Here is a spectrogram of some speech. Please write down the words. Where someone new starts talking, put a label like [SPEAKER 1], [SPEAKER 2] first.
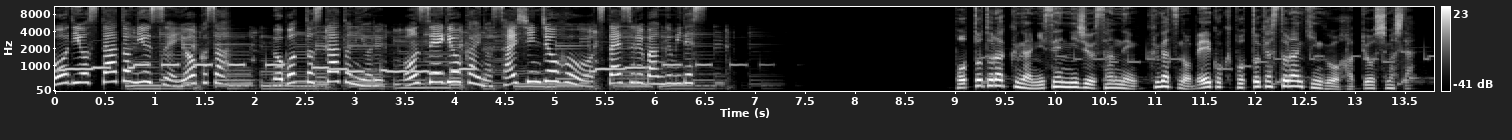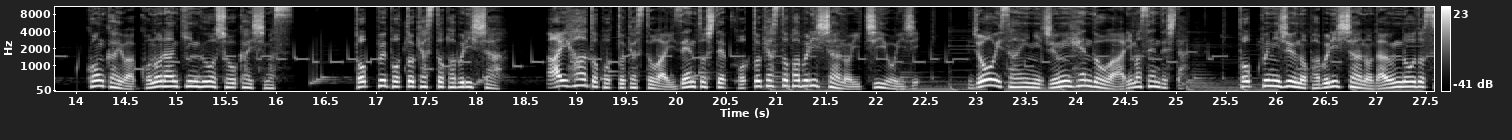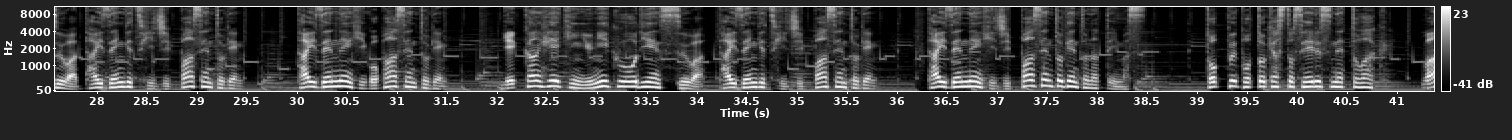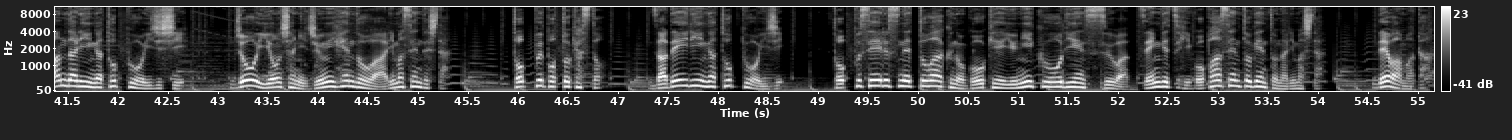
[SPEAKER 1] オーディオスタートニュースへようこそ。ロボットスタートによる音声業界の最新情報をお伝えする番組です。
[SPEAKER 2] ポットトラックが2023年9月の米国ポッドキャストランキングを発表しました。今回はこのランキングを紹介します。トップポッドキャストパブリッシャー。iHeart ポッドキャストは依然としてポッドキャストパブリッシャーの1位を維持。上位3位に順位変動はありませんでした。トップ20のパブリッシャーのダウンロード数は対前月比10%減。対前年比5%減。月間平均ユニークオーディエンス数は対前月比10%減。対前年比10%減となっています。トップポッドキャストセールスネットワーク。 Wondery がトップを維持し上位4社に順位変動はありませんでした。トップポッドキャスト。 The Daily がトップを維持。トップセールスネットワークの合計ユニークオーディエンス数は前月比5%減となりました。ではまた。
